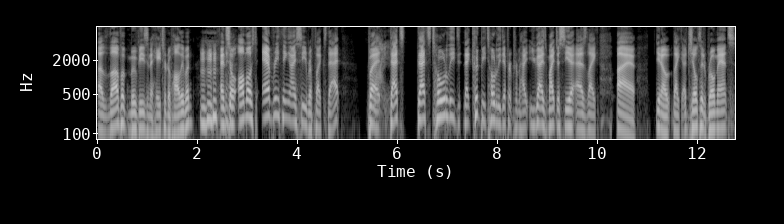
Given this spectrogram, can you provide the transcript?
a love of movies and a hatred of Hollywood, Mhm. and so almost everything I see reflects that. But that's that's totally that could be totally different from how you guys might just see it as like uh you know like a jilted romance,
